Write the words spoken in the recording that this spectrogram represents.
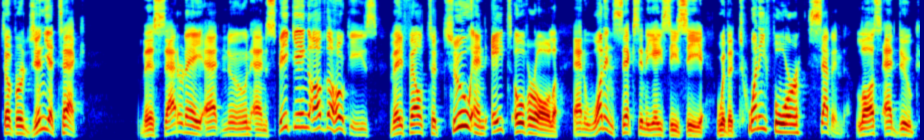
to Virginia Tech this Saturday at noon. And speaking of the Hokies, they fell to 2 and 8 overall and 1 and 6 in the ACC with a 24-7 loss at Duke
